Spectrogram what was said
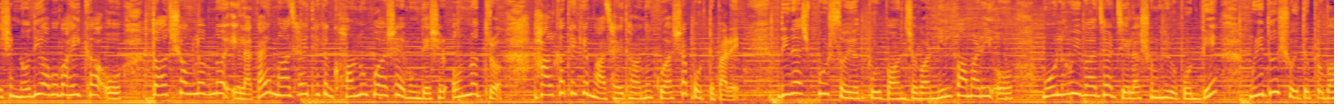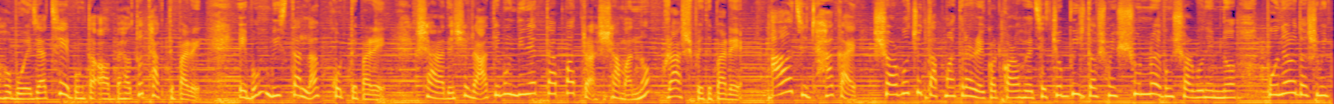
দেশের নদী অববাহিকা ও তৎসংলগ্ন এলাকায় মাঝারি থেকে ঘন কুয়াশা এবং দেশের অন্যত্র হালকা থেকে মাঝারি ধরনের কুয়াশা পড়তে পারে। দিনাজপুর, সৈয়দপুর, পঞ্চগড়, নীলফামারী ও মৌলভীবাজার জেলাসমূহের উপর দিয়ে মৃদু শৈত্যপ্রবাহ বয়ে যাচ্ছে এবং তা অব্যাহত থাকতে পারে এবং বিস্তার লাভ করতে পারে। সারা দেশে রাত এবং দিনের তাপমাত্রা সামান্য হ্রাস পেতে পারে। আজ ঢাকায় সর্বোচ্চ তাপমাত্রা রেকর্ড করা হয়েছে চব্বিশ দশমিক শূন্য এবং সর্বনিম্ন পনেরো দশমিক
